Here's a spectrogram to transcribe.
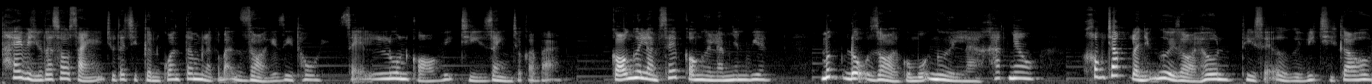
Thay vì chúng ta so sánh, chúng ta chỉ cần quan tâm là các bạn giỏi cái gì thôi, sẽ luôn có vị trí dành cho các bạn. Có người làm sếp, có người làm nhân viên. Mức độ giỏi của mỗi người là khác nhau. Không chắc là những người giỏi hơn thì sẽ ở cái vị trí cao hơn,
